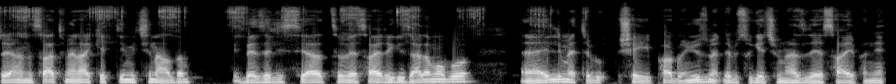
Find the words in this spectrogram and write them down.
Hani saat merak ettiğim için aldım. Bezel hissiyatı vesaire güzel ama bu e, 50 metre şey pardon 100 metre bir su geçirmezliğe sahip hani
